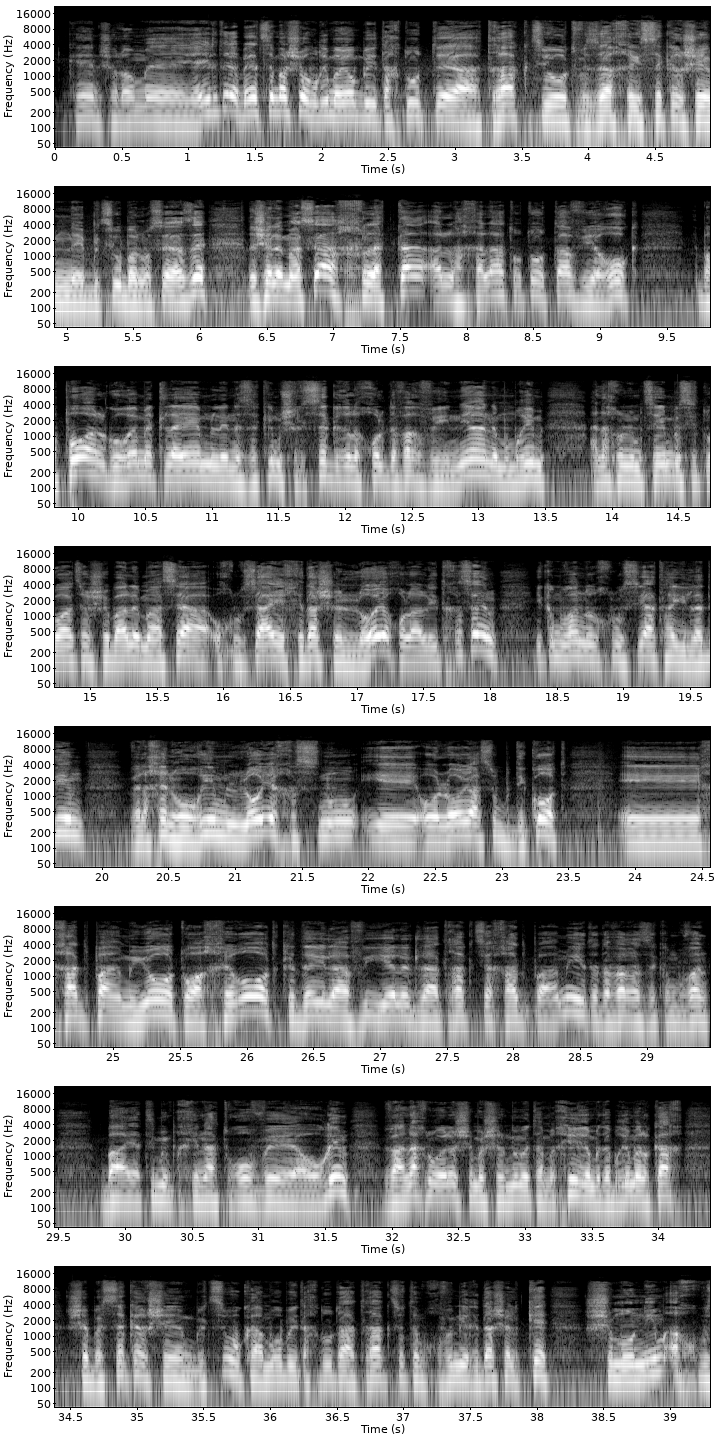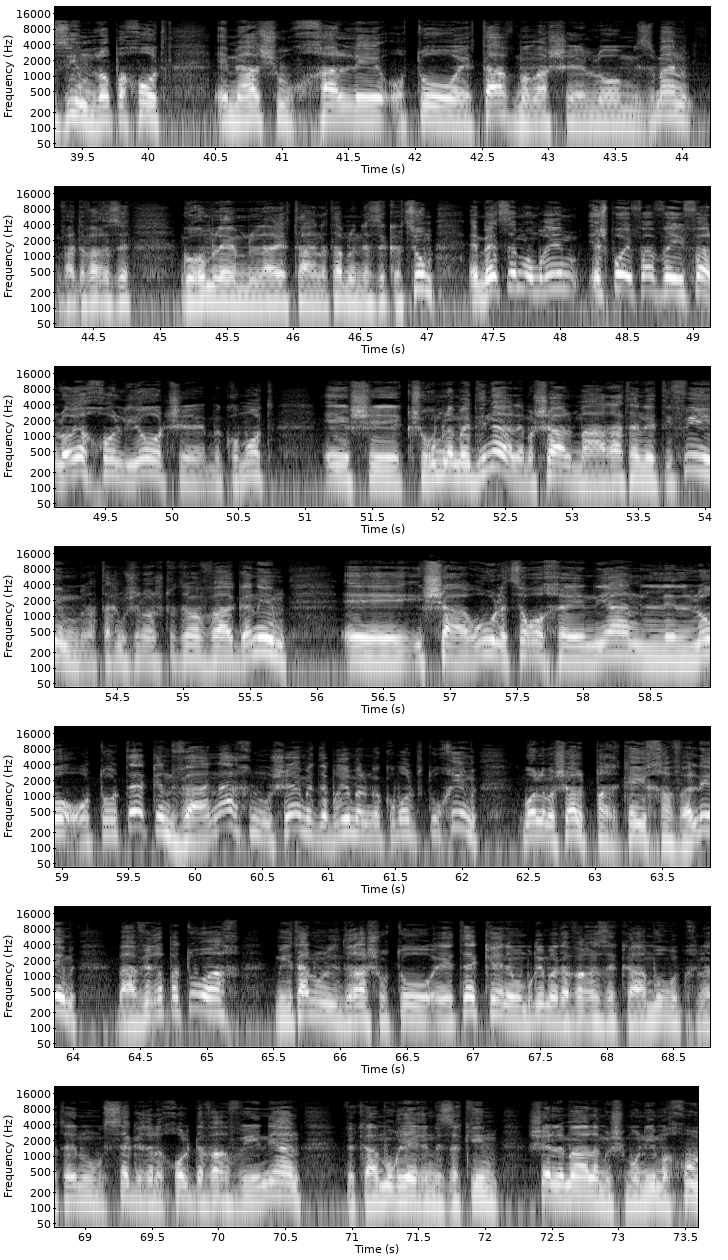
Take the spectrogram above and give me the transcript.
כן, שלום אה, יאיר. תראה, בעצם מה שאומרים היום בהתאחדות אה, האטרקציות, וזה אחרי סקר שהם אה, ביצעו בנושא הזה, זה שלמעשה ההחלטה על החלת אותו תו ירוק בפועל גורמת להם לנזקים של סגר לכל דבר ועניין. הם אומרים, אנחנו נמצאים בסיטואציה שבה למעשה האוכלוסייה היחידה שלא יכולה להתחסן היא כמובן אוכלוסיית הילדים, ולכן הורים לא יחסנו אה, או לא יעשו בדיקות אה, חד פעמיות או אחרות כדי להביא ילד לאטרקציה חד פעמית. הדבר הזה כמובן בעייתי מבחינת רוב אה, ההורים, ואנחנו אלה שמשלמים את המחיר. הם מדברים על כך שבסקר שהם ביצעו, כאמור בהתאחדות האטרקציות, הם חווים ירידה של כ-80 אחוזים, לא פחות, אה, מאז שהוחל אותו תו, ממש לא מזמן, והדבר הזה גורם להם, לטענתם, לנזק עצום. הם בעצם אומרים, יש פה איפה ואיפה, לא יכול להיות שמקומות... אה, שקשורים למדינה, למשל מערת הנטיפים, אתרים של רשות הטבע והגנים, אה, יישארו לצורך העניין ללא אותו תקן, ואנחנו שמדברים על מקומות פתוחים, כמו למשל פארקי חבלים באוויר הפתוח, מאיתנו נדרש אותו אה, תקן. הם אומרים הדבר הזה כאמור מבחינתנו הוא סגר לכל דבר ועניין, וכאמור יהיה נזקים של למעלה מ-80%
